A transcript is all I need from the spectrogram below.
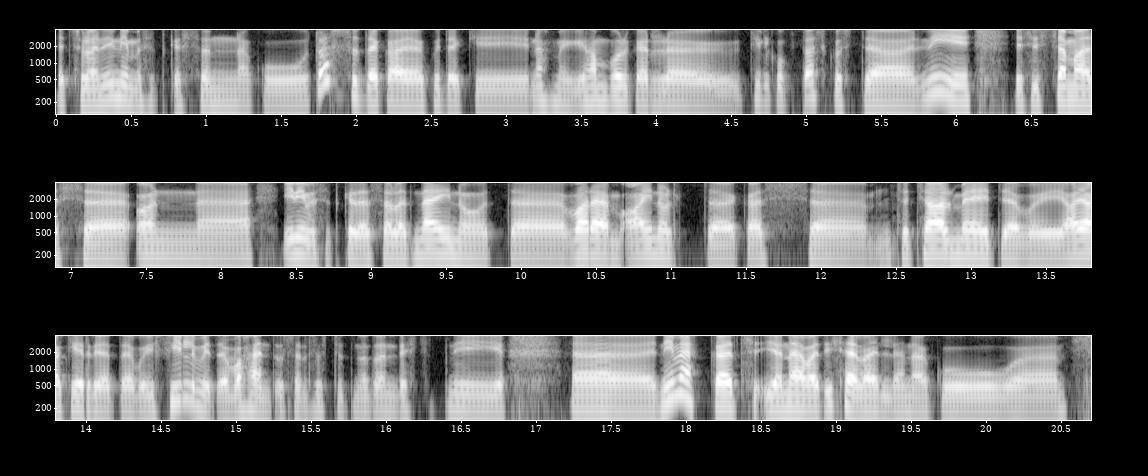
et sul on inimesed, kes on nagu tossudega ja kuidagi noh, mingi hamburger äh, tilgub taskust ja nii, ja siis samas äh, on inimesed, keda sa oled näinud varem ainult kas sotsiaalmeedia või ajakirjade või filmide vahendusel, sest et nad on lihtsalt nii äh, nimekad ja näevad ise välja nagu äh,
